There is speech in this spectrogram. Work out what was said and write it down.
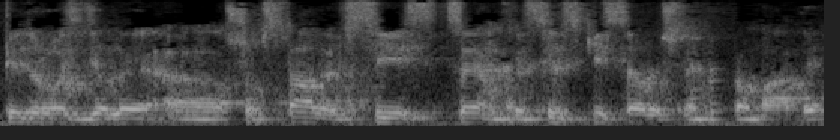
підрозділи, е, щоб стали всі центри сільські селищні громади,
